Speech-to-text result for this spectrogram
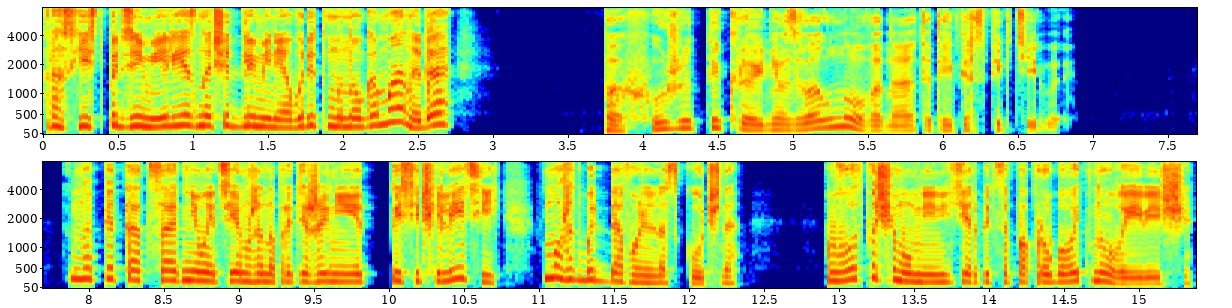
«Раз есть подземелье, значит, для меня будет много маны, да?» «Похоже, ты крайне взволнована от этой перспективы». «Но питаться одним и тем же на протяжении тысячелетий может быть довольно скучно. Вот почему мне не терпится попробовать новые вещи,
